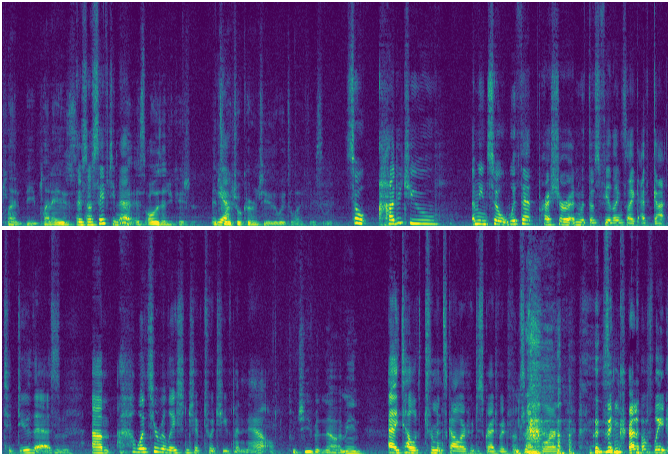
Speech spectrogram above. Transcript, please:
plan B. Plan A is There's no safety yeah, net. it's always education. Yeah. Intellectual currency is the way to life, basically. So how did you? I mean, so with that pressure and with those feelings, like I've got to do this. Mhm. Um, what's your relationship to achievement now? To achievement now, I mean, I tell a Truman Scholar who just graduated from. Stanford, who's incredibly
